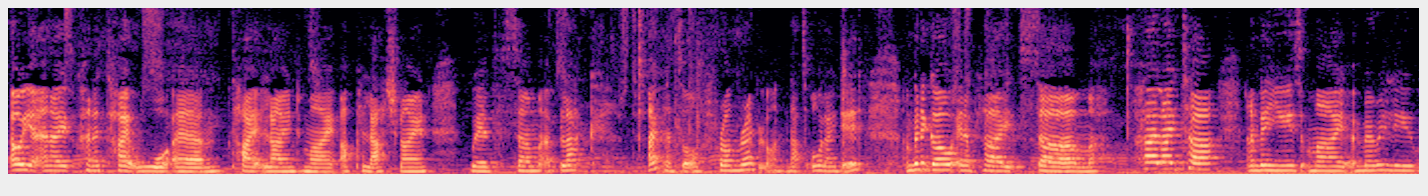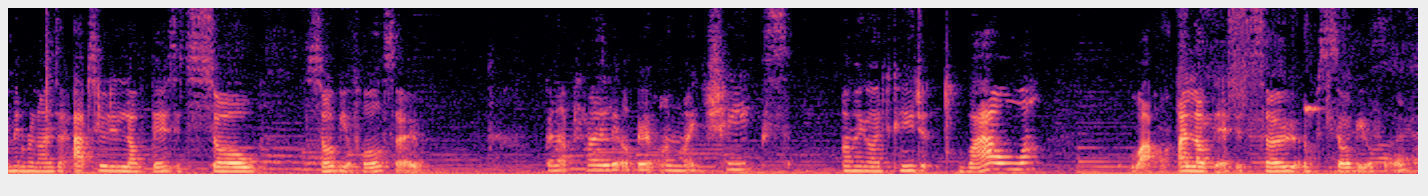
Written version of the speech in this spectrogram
Oh yeah, and I kind of tight, um, tight lined my upper lash line with some black eye pencil from Revlon. That's all I did. I'm gonna go and apply some highlighter and I'm gonna use my Mary Lou Manizer. I absolutely love this. It's so so beautiful so I'm gonna apply a little bit on my cheeks oh my god can you just wow wow I love this it's so so beautiful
